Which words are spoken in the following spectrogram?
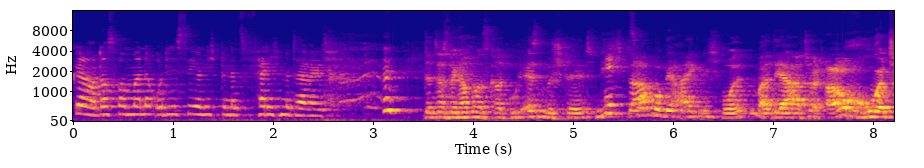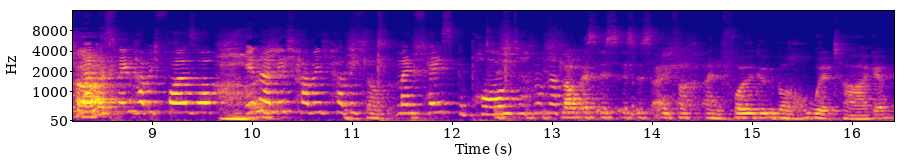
Genau, das war meine Odyssee und ich bin jetzt fertig mit der Welt. Deswegen haben wir uns gerade gut Essen bestellt. Nicht Echt da, wo wir eigentlich wollten, weil der hat heute auch Ja, Ruhetag. deswegen habe ich voll so, Ah, innerlich habe ich, hab ich ich, glaub- mein Face gepalmt. Ich, ich glaube, es ist, es ist einfach eine Folge über Ruhetage.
